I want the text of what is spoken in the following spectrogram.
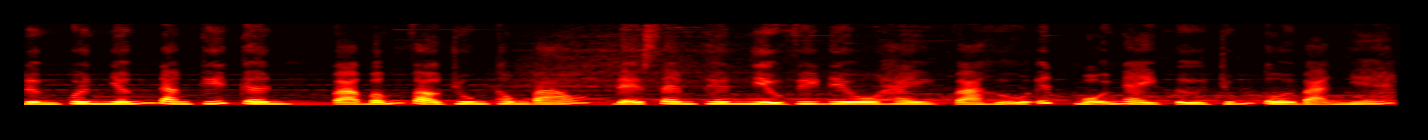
Đừng quên nhấn đăng ký kênh và bấm vào chuông thông báo để xem thêm nhiều video hay và hữu ích mỗi ngày từ chúng tôi bạn nhé.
